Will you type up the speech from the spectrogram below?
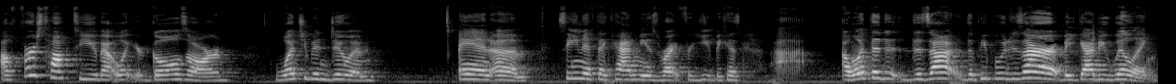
I'll first talk to you about what your goals are, what you've been doing, and um, seeing if the academy is right for you because I, I want the desire, the people who desire it, but you got to be willing.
